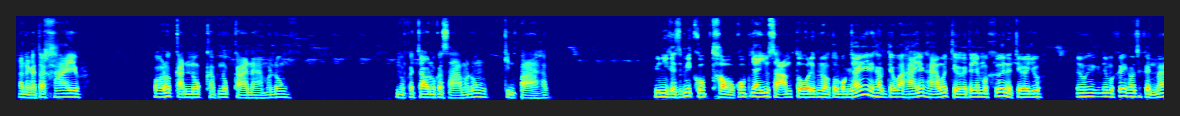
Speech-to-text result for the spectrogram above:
อันนั้นก็ตะไคร้พอแล้วกันนกครับนกกาหนามาลงนกกระเจ้านกกระสามาลงกินปลาครับอยู่นี่ก็จะมีกบเถ่ากบใหญ่อยู่สามตัวเลยพี่น้องตัวบักใหญ่นะครับแต่ว่าหายังหาว่าเจอแต่ยังมาคืนน่ะเจออยู่ ยังยังมาคืนเขาจะขึ้นมา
